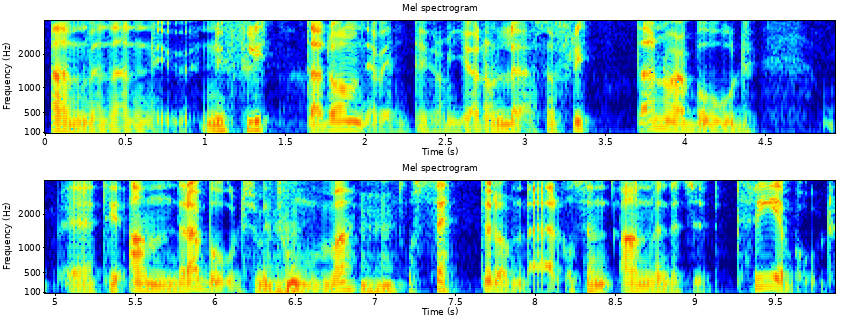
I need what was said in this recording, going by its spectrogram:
använda nu. Nu flyttar de, jag vet inte hur de gör, de löser, de flyttar några bord eh, till andra bord som är tomma och sätter dem där och sen använder typ tre bord.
